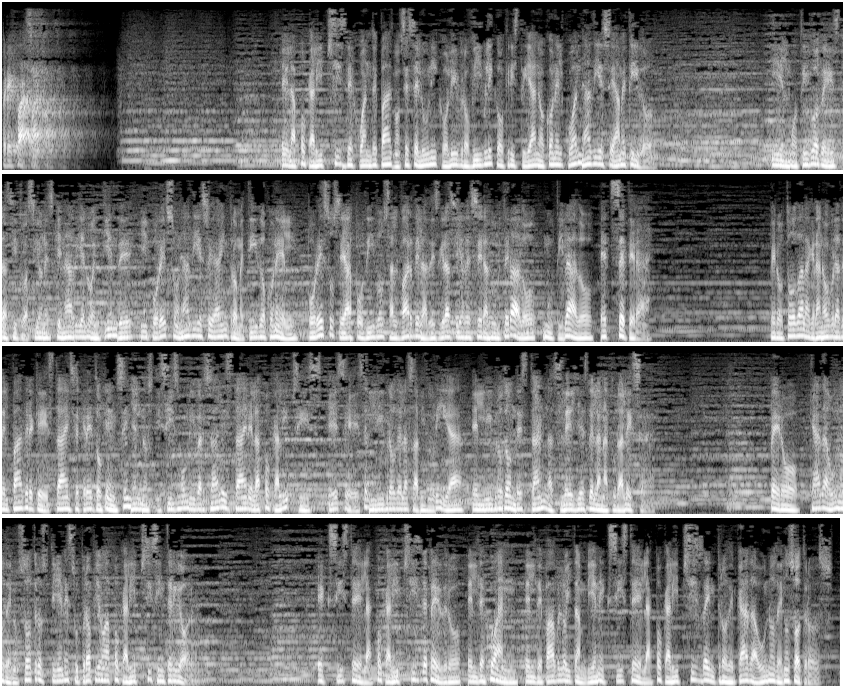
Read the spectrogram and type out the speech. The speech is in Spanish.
Prefacio. El Apocalipsis de Juan de Patmos es el único libro bíblico cristiano con el cual nadie se ha metido. Y el motivo de esta situación es que nadie lo entiende, y por eso nadie se ha intrometido con él, por eso se ha podido salvar de la desgracia de ser adulterado, mutilado, etc pero toda la gran obra del Padre que está en secreto que enseña el gnosticismo universal está en el Apocalipsis, ese es el libro de la sabiduría, el libro donde están las leyes de la naturaleza. Pero, cada uno de nosotros tiene su propio Apocalipsis interior. Existe el Apocalipsis de Pedro, el de Juan, el de Pablo y también existe el Apocalipsis dentro de cada uno de nosotros.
